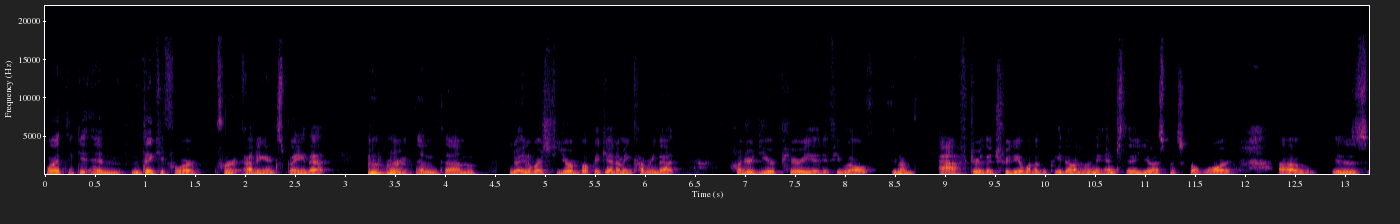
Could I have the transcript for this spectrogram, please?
Well, I think, and thank you for for adding and explaining that. and um, you know, in regards to your book again, I mean, covering that hundred year period, if you will, you know, after the Treaty of Guadalupe Hidalgo and the end to the U.S.-Mexico War, uh, is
